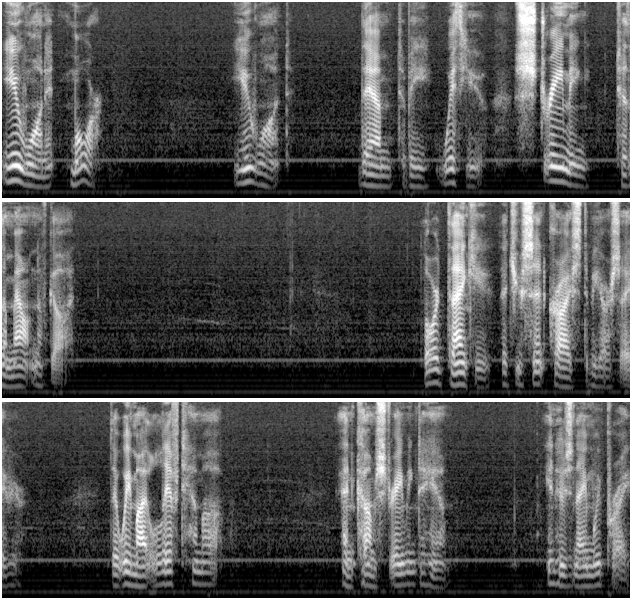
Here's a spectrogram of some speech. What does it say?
you want it more. You want them to be with you, streaming to the mountain of God. Lord, thank you that you sent Christ to be our Savior, that we might lift him up and come streaming to him, in whose name we pray.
